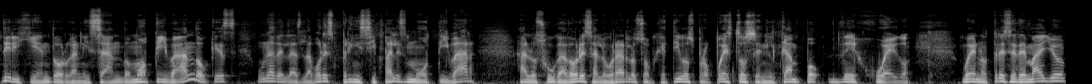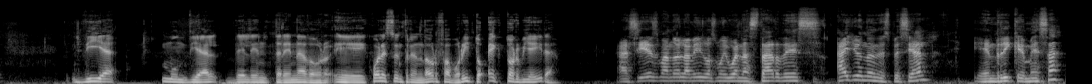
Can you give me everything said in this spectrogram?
dirigiendo, organizando, motivando, que es una de las labores principales, motivar a los jugadores a lograr los objetivos propuestos en el campo de juego. Bueno, 13 de mayo, Día Mundial del Entrenador. Eh, ¿Cuál es tu entrenador favorito? Héctor Vieira. Así es, Manuel, amigos, muy buenas tardes. Hay uno en especial, Enrique Mesa,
